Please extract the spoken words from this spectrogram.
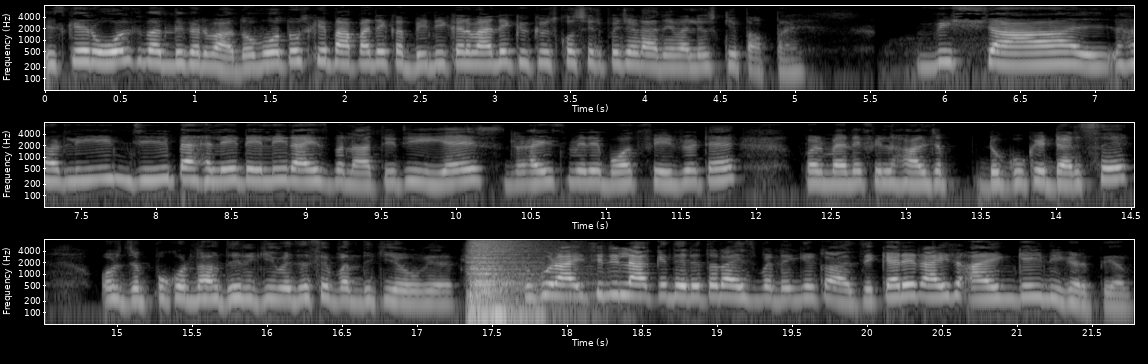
इसके रोल्स बंद करवा दो। वो तो उसके पापा ने कभी नहीं करवाने क्योंकि उसको सिर पे चढ़ाने वाले उसके पापा है। विशाल हरलीन जी पहले डेली राइस बनाती थी। यस राइस मेरे बहुत फेवरेट है पर मैंने फ़िलहाल जब डुगू के डर से और जप्पू को ना देने की वजह से बंद किए हुए हैं डुगू राइस ही नहीं ला के दे रहे तो राइस बनेंगे कहाँ से? कह रहे राइस आएँगे ही नहीं घर पे अब।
